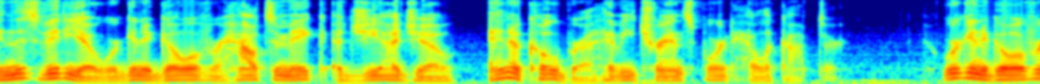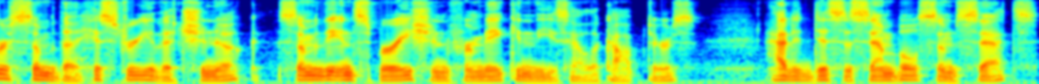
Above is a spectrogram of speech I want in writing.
In this video, we're going to go over how to make a G.I. Joe and a Cobra heavy transport helicopter. We're going to go over some of the history of the Chinook, some of the inspiration for making these helicopters, how to disassemble some sets,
